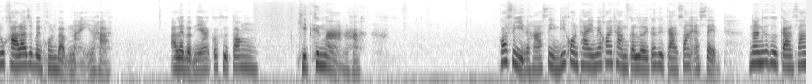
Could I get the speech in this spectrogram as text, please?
ลูกค้าเราจะเป็นคนแบบไหนนะคะ อะไรแบบนี้ก็คือต้องคิดขึ้นมานะคะข้อ4นะคะ สิ่งที่คนไทยไม่ค่อยทำกันเลยก็คือการสร้าง asset นั่นก็คือการสร้าง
